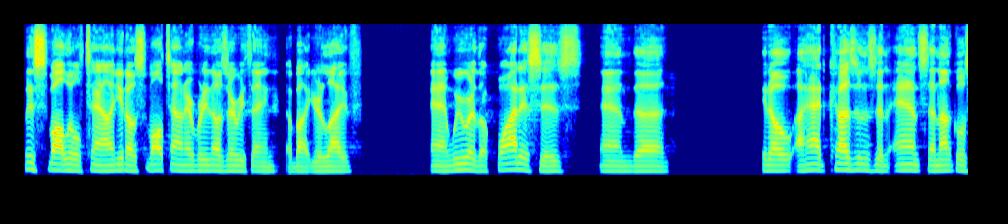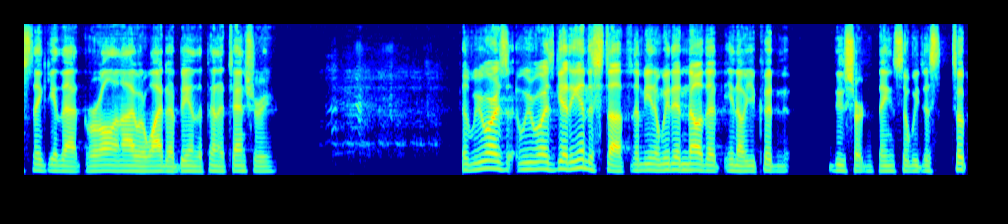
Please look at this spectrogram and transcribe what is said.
this small little town, you know, small town, everybody knows everything about your life. And we were the Juarez's, and, uh, you know, I had cousins and aunts and uncles thinking that Raul and I would wind up being in the penitentiary. Because we were always, we were always getting into stuff. I mean, we didn't know that, you know, you couldn't do certain things, so we just took,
